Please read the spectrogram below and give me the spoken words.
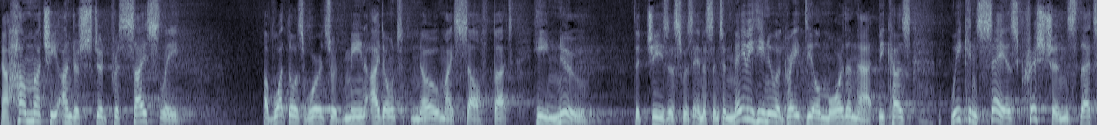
Now, how much he understood precisely of what those words would mean, I don't know myself, but he knew that Jesus was innocent. And maybe he knew a great deal more than that because we can say as Christians that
